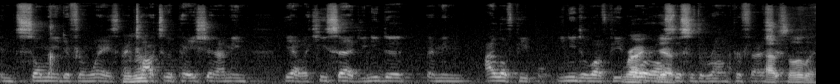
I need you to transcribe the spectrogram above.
in so many different ways and i talk to the patient i mean yeah like he said you need to i mean i love people you need to love people Right, or else yeah. this is the wrong profession Absolutely.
